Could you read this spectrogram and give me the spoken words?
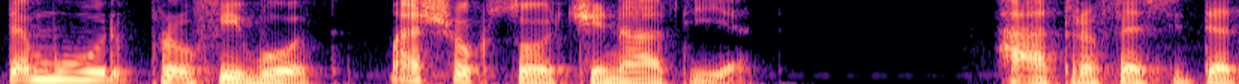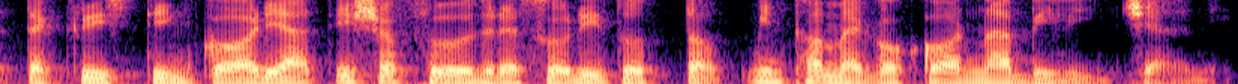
de Moore profi volt, már sokszor csinált ilyet. Hátra feszítette Krisztin karját, és a földre szorította, mintha meg akarná bilincselni.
